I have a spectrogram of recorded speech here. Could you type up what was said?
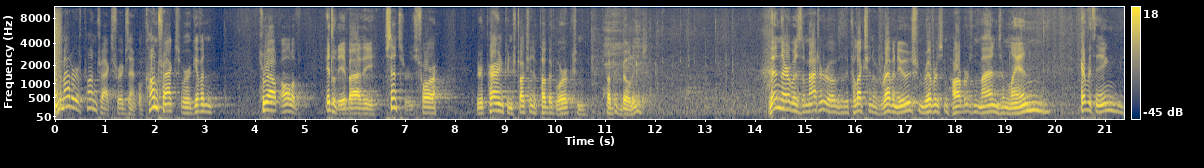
In the matter of contracts, for example, contracts were given throughout all of Italy by the censors for the repair and construction of public works and public buildings. Then there was the matter of the collection of revenues from rivers and harbors and mines and land, everything,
